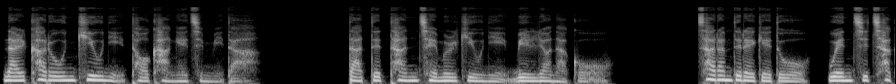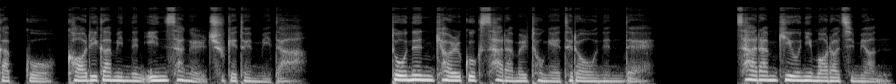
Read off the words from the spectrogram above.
날카로운 기운이 더 강해집니다. 따뜻한 재물 기운이 밀려나고 사람들에게도 왠지 차갑고 거리감 있는 인상을 주게 됩니다. 돈은 결국 사람을 통해 들어오는데 사람 기운이 멀어지면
